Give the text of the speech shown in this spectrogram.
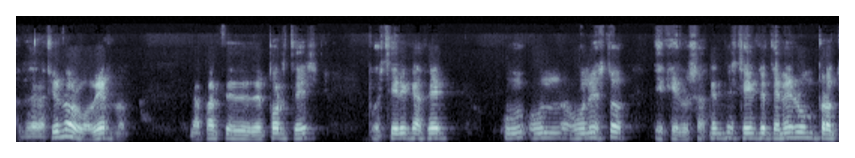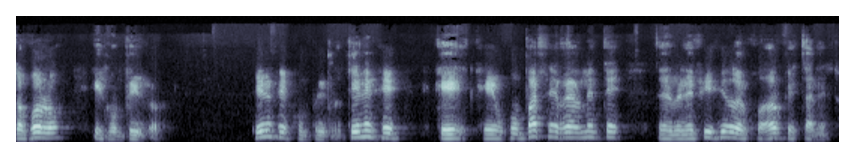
la federación o el gobierno, la parte de deportes, pues tiene que hacer un esto de que los agentes tienen que tener un protocolo y cumplirlo. Tienen que cumplirlo, tienen que, que, ocuparse realmente del beneficio del jugador que está en esto.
